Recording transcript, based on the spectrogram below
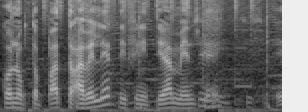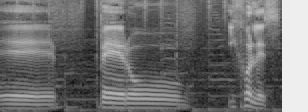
con Octopath Traveler, definitivamente. Sí, sí, sí. Eh, pero, híjoles,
